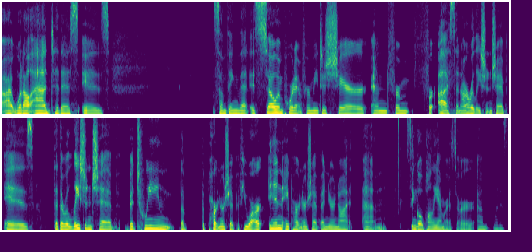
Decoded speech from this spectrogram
I, what i'll add to this is something that is so important for me to share and for for us and our relationship is that the relationship between the the partnership, if you are in a partnership and you're not um, single polyamorous or um, what is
